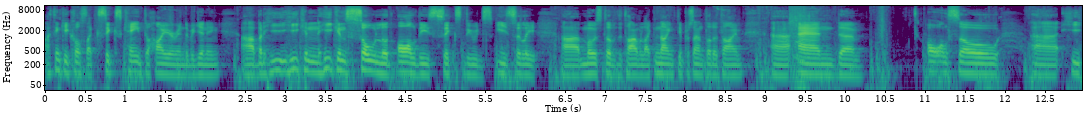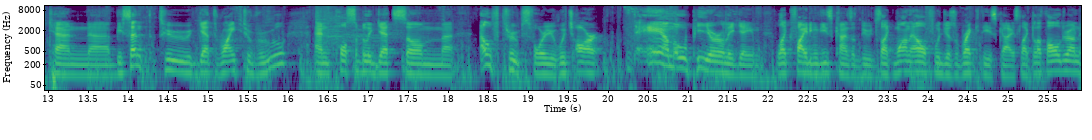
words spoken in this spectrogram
I think he costs like 6k to hire in the beginning, uh, but he he can he can solo all these six dudes easily uh, most of the time, like 90% of the time, uh, and um, also uh, he can uh, be sent to get right to rule and possibly get some uh, elf troops for you, which are damn OP early game, like fighting these kinds of dudes. Like one elf would just wreck these guys. Like Lathaldrian,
